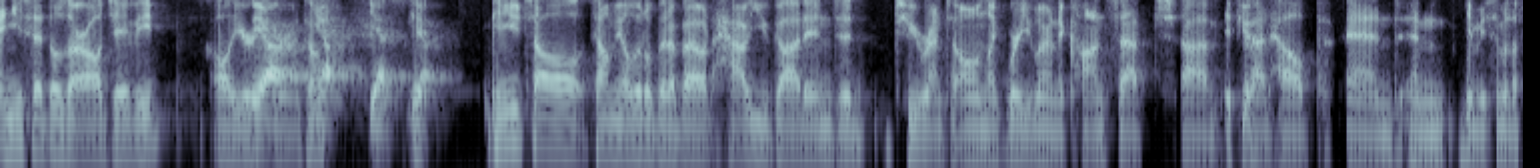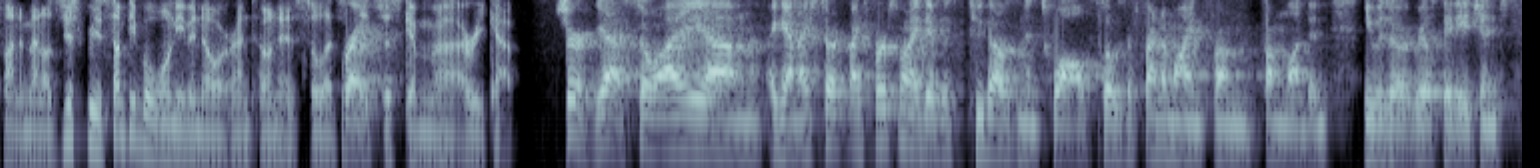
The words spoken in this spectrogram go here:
And you said those are all JV, all your, your are. rent owns? Yeah. Yes. Yeah. Can you tell tell me a little bit about how you got into to rent to own, like where you learned the concept, um, if you had help, and and give me some of the fundamentals. Just some people won't even know what rent to own is, so let's Right. let's just give them a, a recap. Sure. Yeah. So I um, again, I started. My first one I did was 2012. So it was a friend of mine from from London. He was a real estate agent.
